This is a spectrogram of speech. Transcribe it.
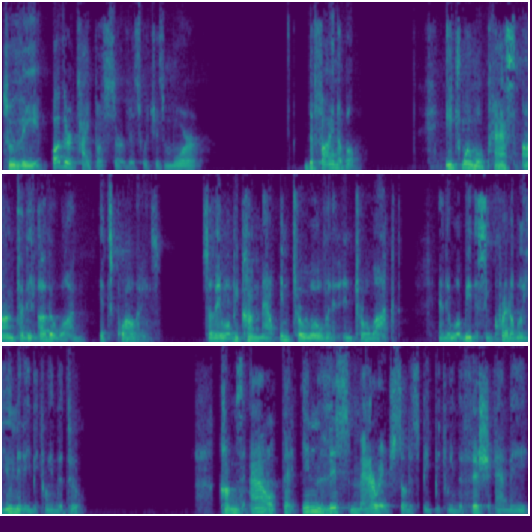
to the other type of service, which is more definable. Each one will pass on to the other one its qualities. So they will become now interwoven and interlocked. And there will be this incredible unity between the two. Comes out that in this marriage, so to speak, between the fish and the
